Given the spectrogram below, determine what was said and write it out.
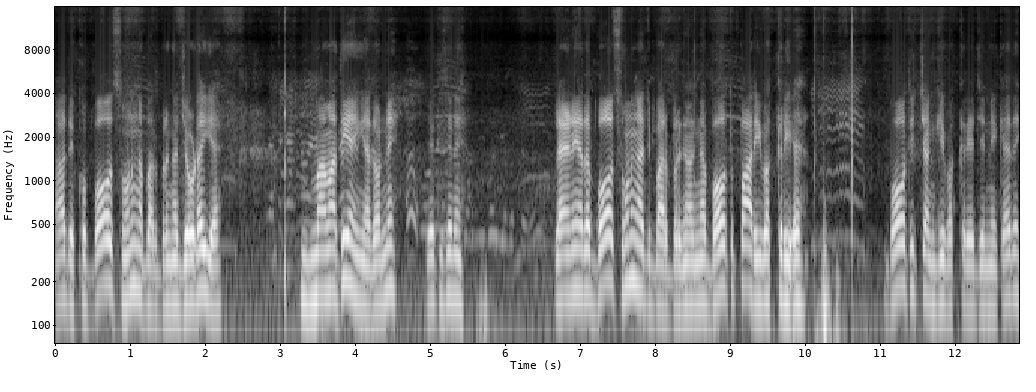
ਆਹ ਦੇਖੋ ਬਹੁਤ ਸੋਹਣੀਆਂ ਬਰਬਰੀਆਂ ਜੋੜਾ ਹੀ ਹੈ। ਮਾਵਾਂ ਧੀਆਂ ਹੀ ਆ ਦੋਨੇ ਜੇ ਕਿਸੇ ਨੇ ਲੈਣੇ ਆ ਤਾਂ ਬਹੁਤ ਸੋਹਣੀਆਂ ਅੱਜ ਬਰਬਰੀਆਂ ਆਈਆਂ, ਬਹੁਤ ਭਾਰੀ ਬੱਕਰੀ ਹੈ ਬਹੁਤ ਹੀ ਚੰਗੀ ਬੱਕਰੀ ਹੈ ਜਿੰਨੇ ਕਹਦੇ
